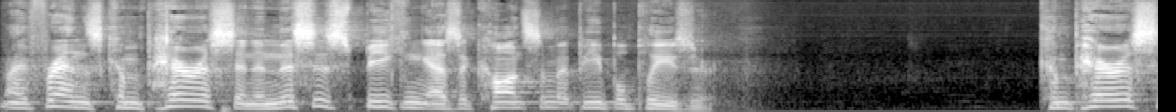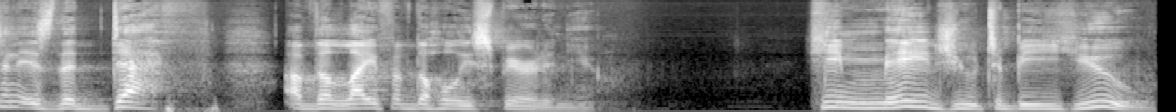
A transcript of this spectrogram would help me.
My friends, comparison, and this is speaking as a consummate people pleaser. Comparison is the death of the life of the Holy Spirit in you. He made you to be you,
